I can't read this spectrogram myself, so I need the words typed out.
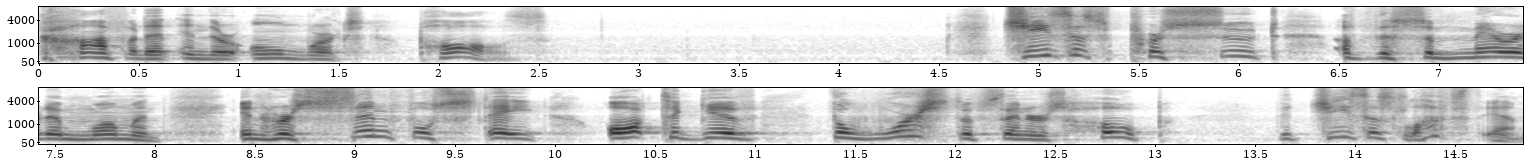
confident in their own works pause. Jesus' pursuit of the Samaritan woman in her sinful state ought to give the worst of sinners hope that Jesus loves them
